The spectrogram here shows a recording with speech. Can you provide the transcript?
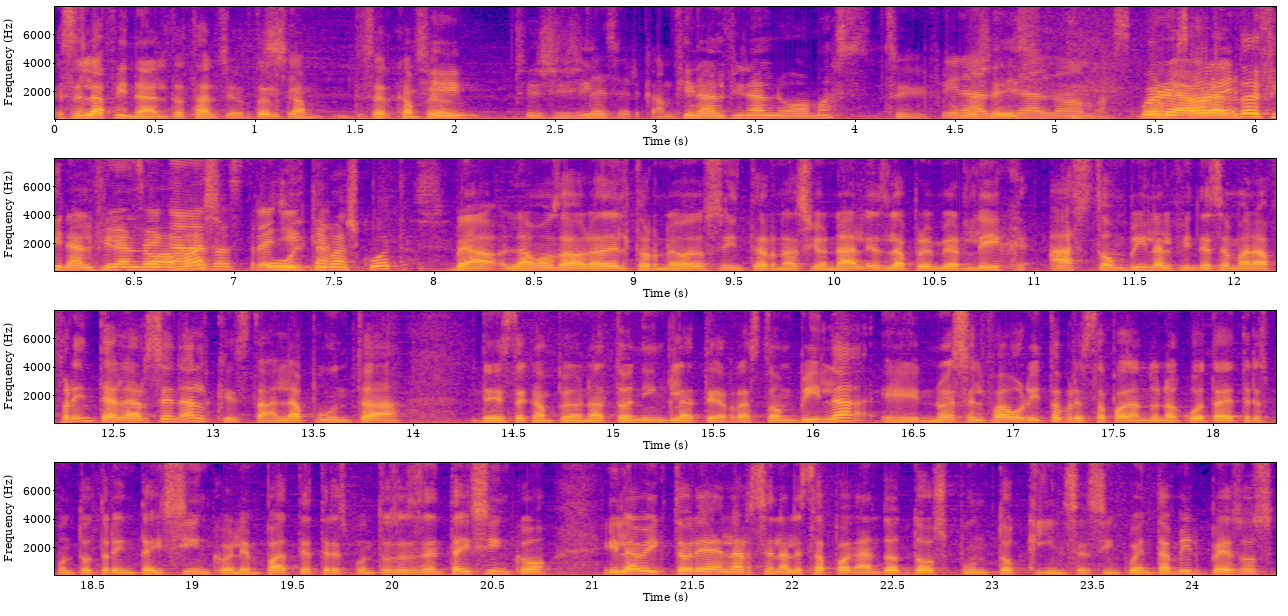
Esa es la final total, ¿cierto? El Sí. cam- de ser campeón. Sí, sí, sí. sí. De ser campeón. Final, final, no va más. Sí. Final, final, nada más. Bueno, Vamos hablando de final, final, no va más. Últimas cuotas. Vea, hablamos ahora del torneos internacionales, la Premier League. Aston Villa el fin de semana frente al Arsenal, que está en la punta de este campeonato en Inglaterra. Aston Villa eh, no es el favorito, pero está pagando una cuota de 3.35, el empate 3.65 y la victoria del Arsenal está pagando 2.15, 50 mil pesos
